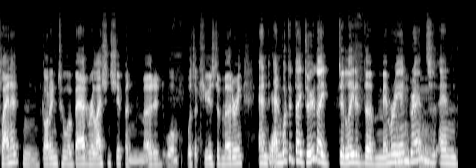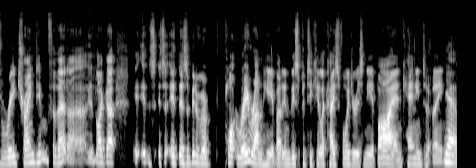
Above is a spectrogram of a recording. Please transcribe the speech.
planet and got into a bad relationship and murdered, or was accused of murdering? And Yeah. and what did they do? They deleted the memory Mm, engrams and retrained him for that. Uh, like, uh, it's it's it, there's a bit of a plot rerun here, but in this particular case, Voyager is nearby and can intervene. Yeah.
